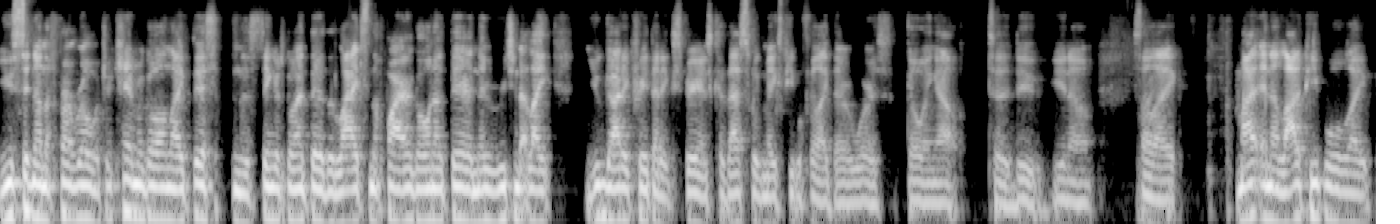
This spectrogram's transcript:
you sitting on the front row with your camera going like this and the singers going out there the lights and the fire going up there and they're reaching that like you got to create that experience because that's what makes people feel like they're worth going out to do you know so Right. like my and a lot of people like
